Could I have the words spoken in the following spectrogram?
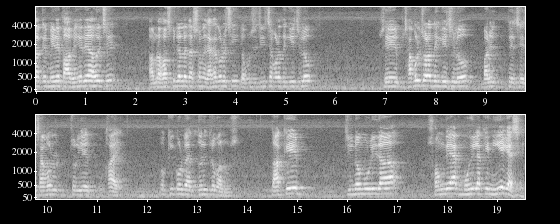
তাকে মেরে পা ভেঙে দেওয়া হয়েছে। আমরা হসপিটালে তার সঙ্গে দেখা করেছি যখন সে চিকিৎসা করাতে গিয়েছিল। সে ছাগল চড়াতে গিয়েছিল বাড়িতে সে ছাগল চড়িয়ে খায়। ও কী করবে এত দরিদ্র মানুষ। তাকে তৃণমূলীরা সঙ্গে এক মহিলাকে নিয়ে গেছে।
